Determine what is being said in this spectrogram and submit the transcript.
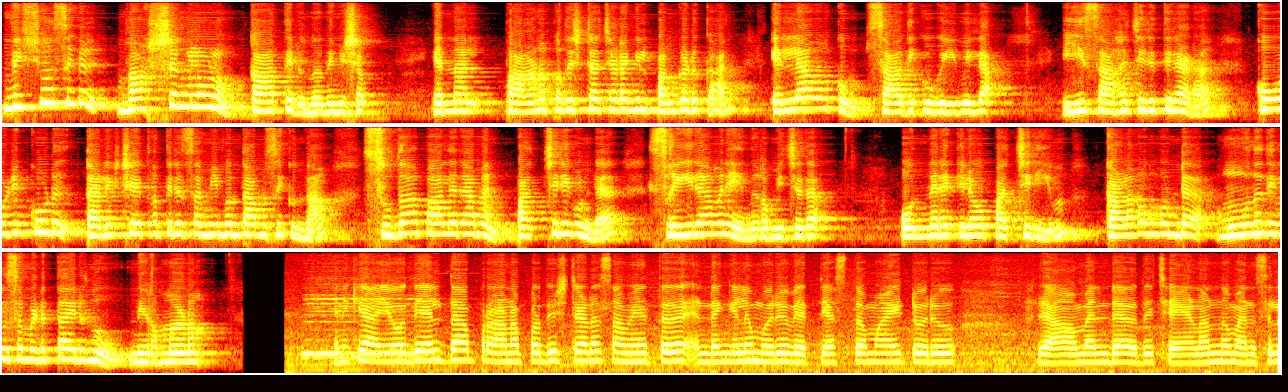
വിശ്വാസികൾ വർഷങ്ങളോളം കാത്തിരുന്ന നിമിഷം എന്നാൽ പ്രാണപ്രതിഷ്ഠാ ചടങ്ങിൽ പങ്കെടുക്കാൻ എല്ലാവർക്കും സാധിക്കുകയുമില്ല. ഈ സാഹചര്യത്തിലാണ് കോഴിക്കോട് തളിക്ഷേത്രത്തിന് സമീപം താമസിക്കുന്ന സുധാ ബാലരാമൻ പച്ചരി കൊണ്ട് ശ്രീരാമനെ നിർമ്മിച്ചത്. ഒന്നര കിലോ പച്ചരിയും കളറും കൊണ്ട് മൂന്ന് ദിവസം എടുത്തായിരുന്നു നിർമ്മാണം. എനിക്ക് അയോധ്യയിലത്തെ പ്രാണപ്രതിഷ്ഠയുടെ സമയത്ത് എന്തെങ്കിലും ഒരു വ്യത്യസ്തമായിട്ടൊരു രാമന്റെ ഇത് ചെയ്യണമെന്ന് മനസ്സിൽ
